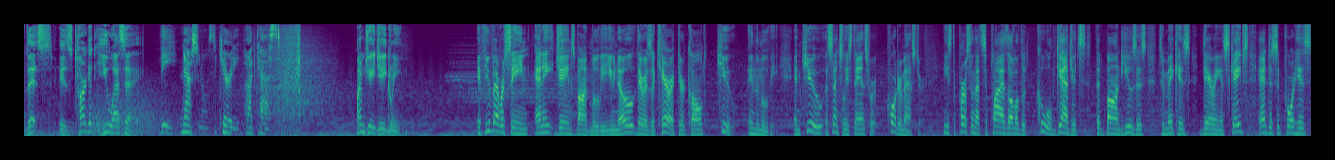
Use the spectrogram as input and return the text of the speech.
This is Target USA, the National Security Podcast. I'm JJ Green. If you've ever seen any James Bond movie, you know there is a character called Q in the movie. And Q essentially stands for Quartermaster. He's the person that supplies all of the cool gadgets that Bond uses to make his daring escapes and to support his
